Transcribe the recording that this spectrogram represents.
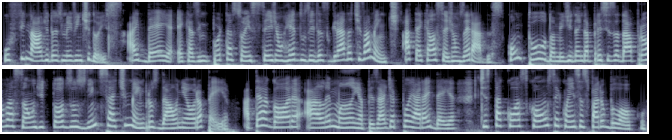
o final de 2022. A ideia é que as importações sejam reduzidas gradativamente, até que elas sejam zeradas. Contudo, a medida ainda precisa da aprovação aprovação de todos os 27 membros da União Europeia. Até agora, a Alemanha, apesar de apoiar a ideia, destacou as consequências para o bloco,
